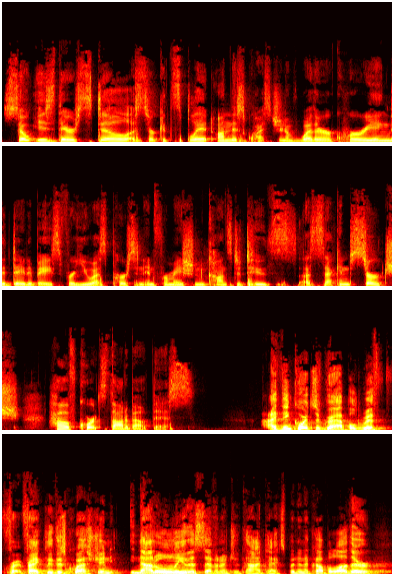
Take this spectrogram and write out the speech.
So, is there still a circuit split on this question of whether querying the database for U.S. person information constitutes a second search? How have courts thought about this? I think courts have grappled with, fr- frankly, this question not only in the 702 context, but in a couple other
